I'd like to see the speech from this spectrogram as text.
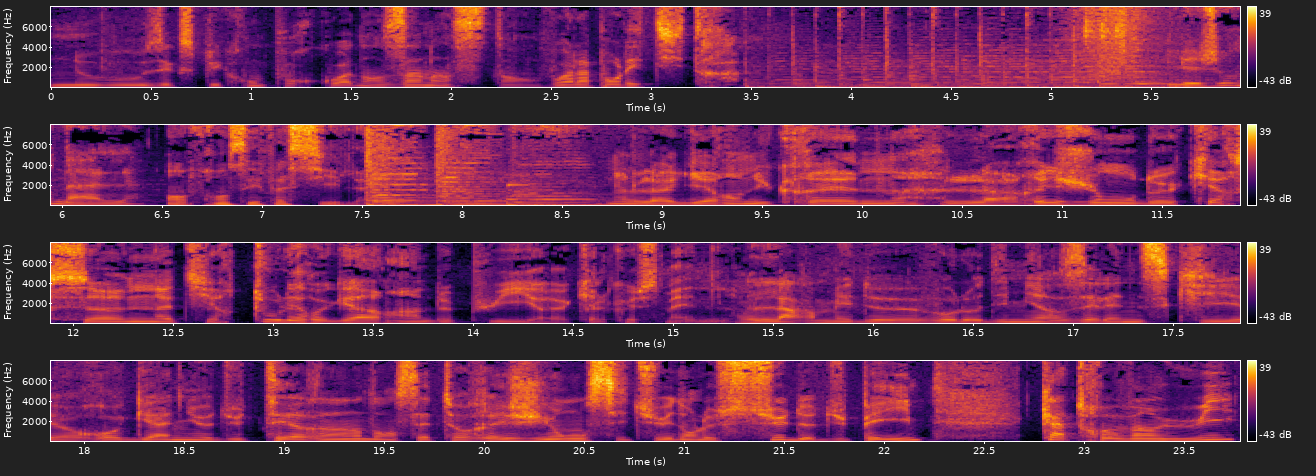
Nous vous expliquerons pourquoi dans un instant. Voilà pour les titres. Le journal. En français facile. La guerre en Ukraine, la région de Kherson attire tous les regards hein, depuis euh, quelques semaines. L'armée de Volodymyr Zelensky regagne du terrain dans cette région située dans le sud du pays. 88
